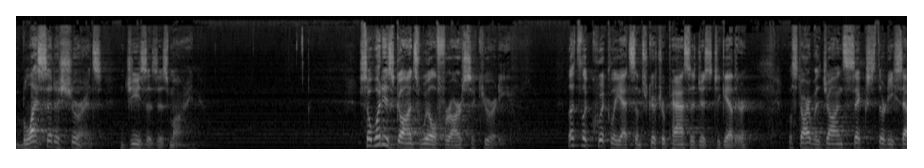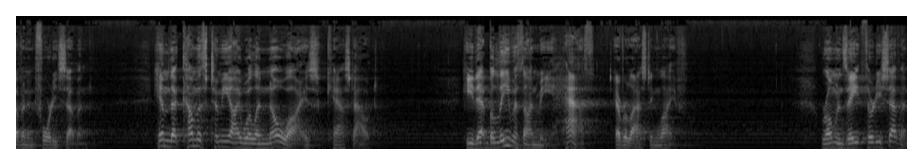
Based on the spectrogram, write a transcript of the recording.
Blessed assurance, Jesus is mine. So, what is God's will for our security? Let's look quickly at some scripture passages together. We'll start with John 6, 37 and 47. Him that cometh to me I will in no wise cast out. He that believeth on me hath everlasting life. Romans 8, 37.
